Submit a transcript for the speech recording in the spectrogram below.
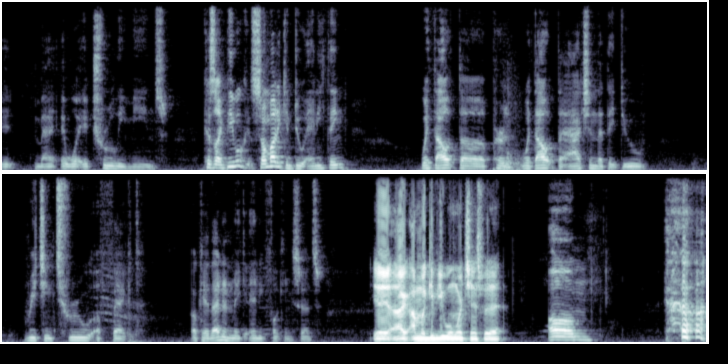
it ma- and what it truly means. Cuz like people somebody can do anything without the per, without the action that they do reaching true effect. Okay, that didn't make any fucking sense. Yeah, I, I'm gonna give you one more chance for that. Um.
